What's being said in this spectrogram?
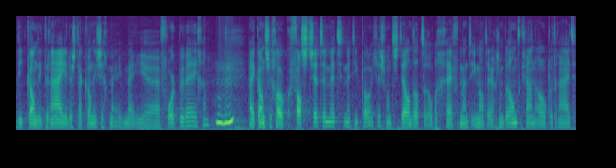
die kan die draaien, dus daar kan hij zich mee, mee eh, voortbewegen. Mhm. Hij kan zich ook vastzetten met, met die pootjes. Want stel dat er op een gegeven moment iemand ergens een brandkraan opendraait.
